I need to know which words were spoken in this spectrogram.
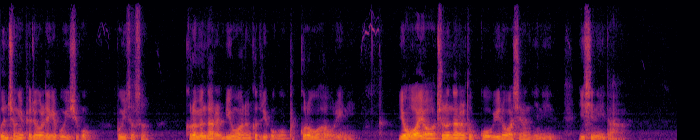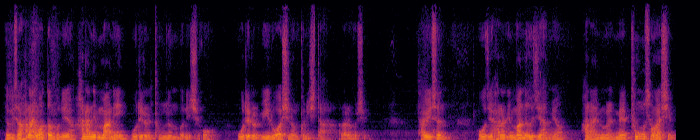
은총의 표적을 내게 보이시고 보이소서. 그러면 나를 미워하는 그들이 보고 부끄러워하오리니 여호와여 주는 나를 돕고 위로하시는 이니 이신이다. 여기서 하나님 어떤 분이에요? 하나님만이 우리를 돕는 분이시고 우리를 위로하시는 분이시다라는 것입니다. 다윗은 오직 하나님만 의지하며 하나님의 풍성하심,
